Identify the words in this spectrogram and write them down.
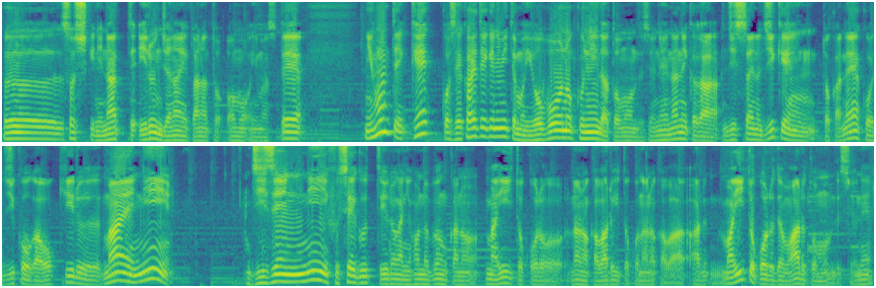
組織になっているんじゃないかなと思います。で日本って結構世界的に見ても予防の国だと思うんですよね。何かが実際の事件とかね、こう事故が起きる前に事前に防ぐっていうのが日本の文化の、まあ、いいところなのか悪いところなのかはある、まあ、いいところでもあると思うんですよね。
